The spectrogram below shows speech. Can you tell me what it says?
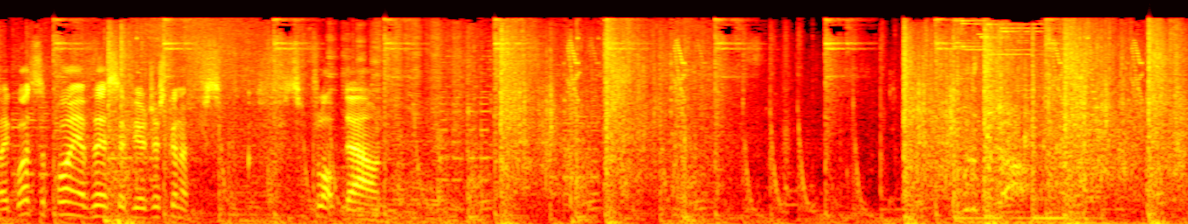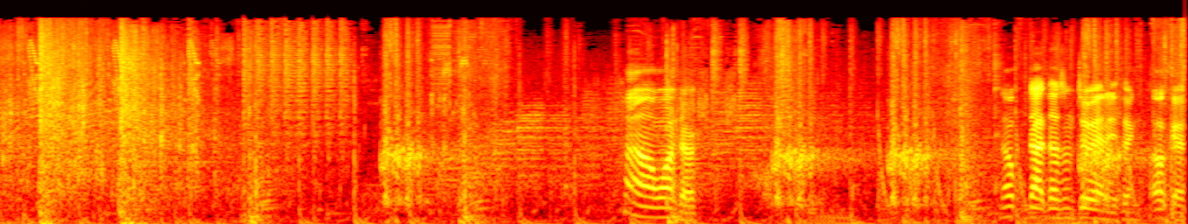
Like, what's the point of this if you're just gonna flop down? Oh, I wonder. Nope, that doesn't do anything. Okay.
